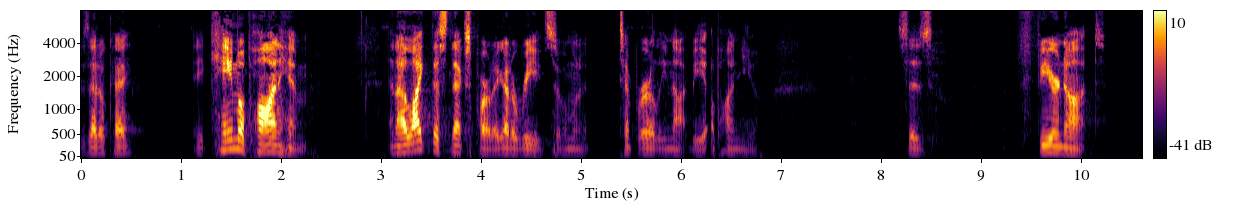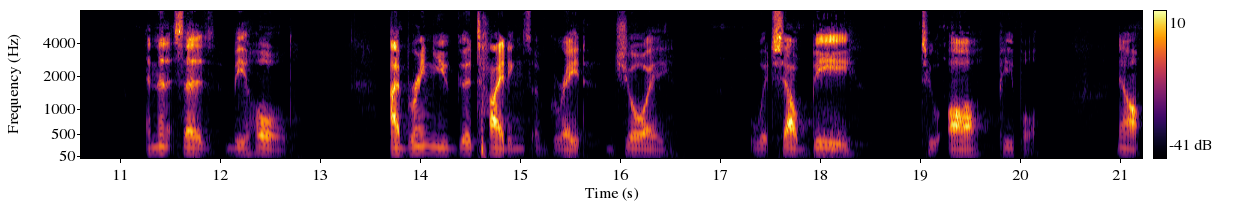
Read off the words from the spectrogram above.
Is that okay? It came upon him. And I like this next part. I got to read, so I'm going to temporarily not be upon you. It says, Fear not. And then it says, Behold, I bring you good tidings of great joy, which shall be to all people. Now,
